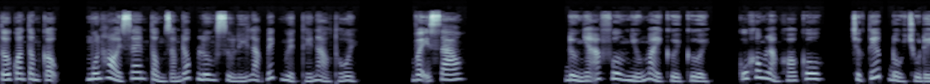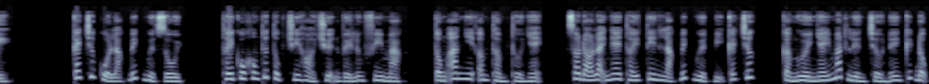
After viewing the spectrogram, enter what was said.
Tớ quan tâm cậu, muốn hỏi xem Tổng Giám đốc Lương xử lý Lạc Bích Nguyệt thế nào thôi. Vậy sao? Đường Nhã Phương nhíu mày cười cười, cũng không làm khó cô, trực tiếp đổi chủ đề. Cách chức của Lạc Bích Nguyệt rồi. Thấy cô không tiếp tục truy hỏi chuyện về Lương Phi Mạc, Tống An Nhi âm thầm thở nhẹ, sau đó lại nghe thấy tin Lạc Bích Nguyệt bị cách chức, cả người nháy mắt liền trở nên kích động.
